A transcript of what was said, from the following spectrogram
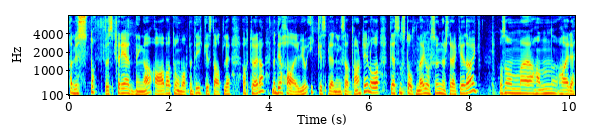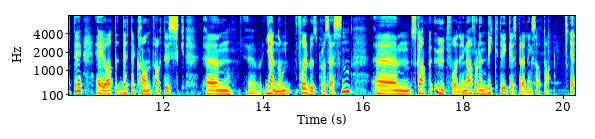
kan vi stoppe spredninga av atomvåpen til ikke-statlige aktører. Men det har vi jo ikke-spredningsavtalen til. Og det som Stoltenberg også understreker i dag, og som eh, han har rett i, er jo at dette kan faktisk um, gjennom forbudsprosessen um, skape utfordringer for den viktige ikke-spredningsavtalen. Ja.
